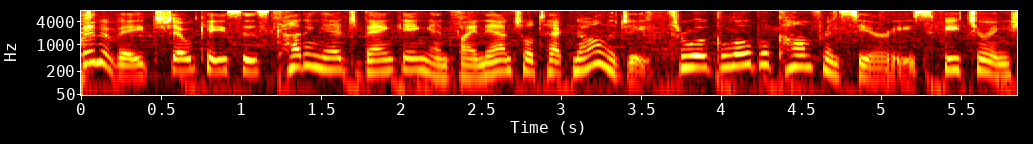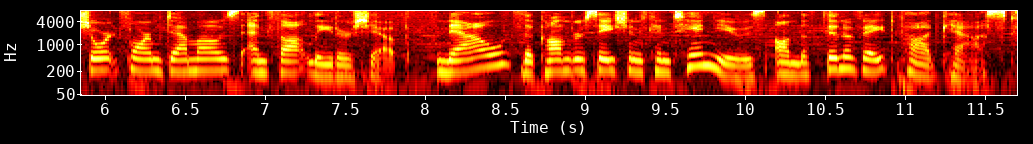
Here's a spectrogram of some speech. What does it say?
Finovate showcases cutting edge banking and financial technology through a global conference series featuring short form demos and thought leadership. Now, the conversation continues on the Finovate podcast.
